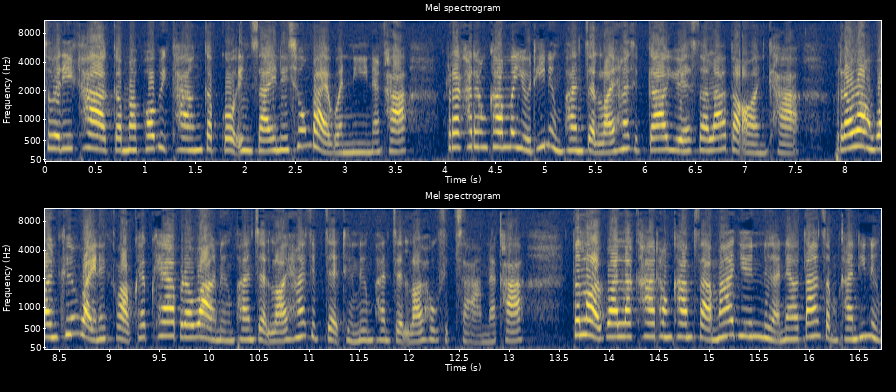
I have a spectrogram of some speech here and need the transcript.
สวัสดีค่ะ กลับมาพบอีกครั้งกับ Go Insight ในช่วงบ่ายวันนี้นะคะ ราคาทองคำมาอยู่ที่ 1,759 US ดอลลาร์ต่อออนค่ะ ระหว่างวันขึ้นไหวในกรอบแคบๆ ระหว่าง 1,757 ถึง 1,763 นะคะ ตลอดวันราคาทองคำสามารถยืนเหนือแนวต้านสำคัญที่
